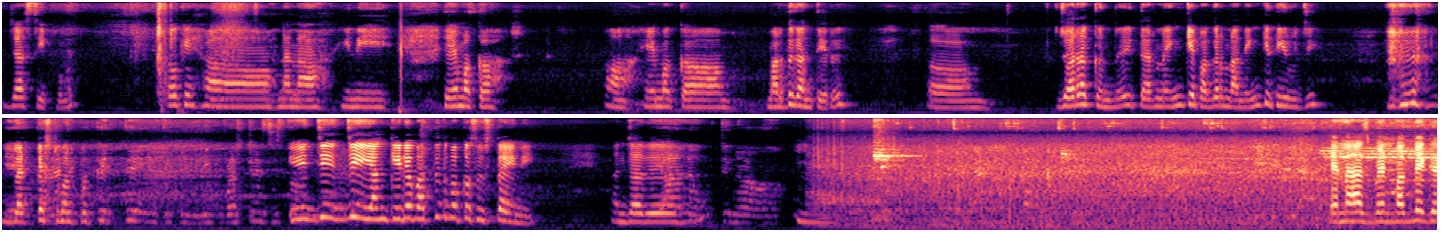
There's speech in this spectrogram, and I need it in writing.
ಜಾಸ್ತಿ ಇಪ್ಪುನು ಓಕೆ ನನ್ನ ಇನಿ ಹೇಮಕ್ಕ ಹೇಮಕ್ಕ ಮರ್ದಗಂತೀರು ಜ್ವರಕ್ಕಂದು ಈ ಥರನ ಎಂಕೆ ಪಗರ್ ನಾನು ಎಂಕೆ ತೀರುಜಿ ಬ್ಲಡ್ ಟೆಸ್ಟ್ ಮಲ್ಪ ಇಜ್ಜಿ ಇಜ್ಜಿ ಅಂಕೆ ಇಡೇ ಬತ್ತದ ಬಕ್ಕ ಸುಸ್ತಾಯಿನಿ ಅಂಜಾದು ಎನ್ನ ಹಸ್ಬೆಂಡ್ ಮದ್ವೆಗೆ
